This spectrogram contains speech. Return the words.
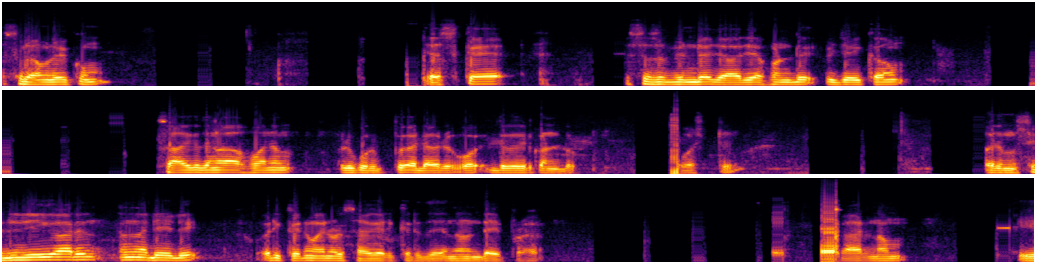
അസ്സാം വലൈക്കും എസ് കെ എസ് എസ് എഫിന്റെ ജാരിയ ഫണ്ട് വിജയിക്കാം. സാധിക്കുന്ന ആഹ്വാനം ഒരു കുറിപ്പ് അല്ല ഒരു ഇതിൽ കണ്ടു. പോസ്റ്റ് ഒരു മുസ്ലിം ലീഗുകാരൻ എന്ന നിലയിൽ ഒരിക്കലും അതിനോട് സഹകരിക്കരുത് എന്നാണ് എന്റെ അഭിപ്രായം. കാരണം ഈ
